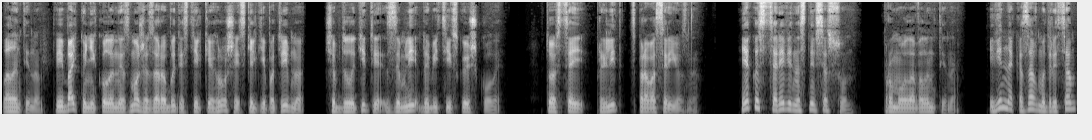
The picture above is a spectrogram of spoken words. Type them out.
Валентино, твій батько ніколи не зможе заробити стільки грошей, скільки потрібно, щоб долетіти з землі до бійцівської школи. Тож цей приліт справа серйозна. Якось цареві наснився сон, промовила Валентина, і він наказав мудрецям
